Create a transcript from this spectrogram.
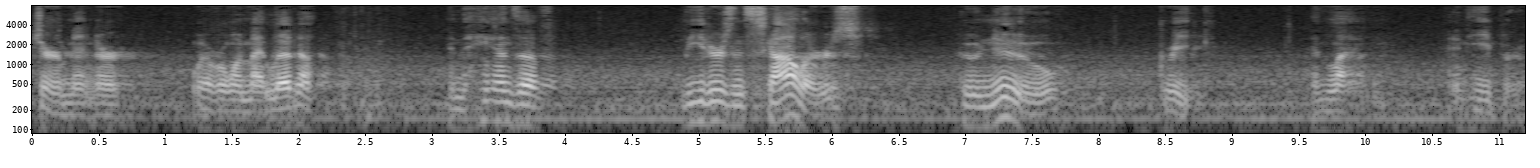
German or wherever one might live. Now, in the hands of leaders and scholars who knew Greek and Latin and Hebrew.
